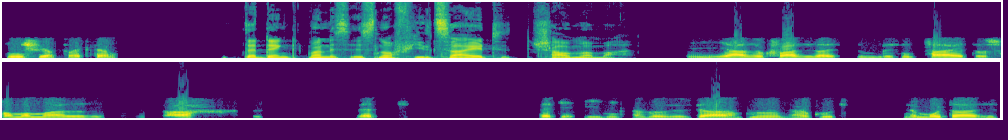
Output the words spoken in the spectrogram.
ziemlich schwer zu erklären. Da denkt man, es ist noch viel Zeit, schauen wir mal. Ja, so quasi, da ist ein bisschen Zeit, da schauen wir mal. Ach, das wird, wird ja eh nichts. Also es ist ja, hm, na gut. Eine Mutter ist.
